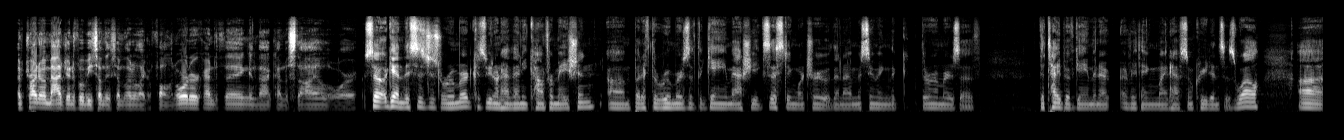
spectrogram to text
I'm trying to imagine if it would be something similar to like a Fallen Order kind of thing and that kind of style, or So again, this is just rumored because we don't have any confirmation. Um, but if the rumors of the game actually existing were true, then I'm assuming the the rumors of the type of game and everything might have some credence as well. Uh,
